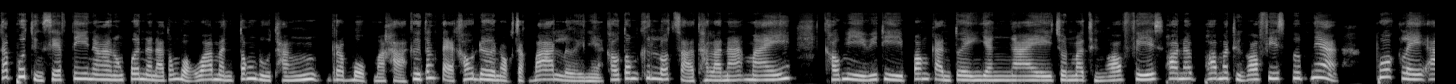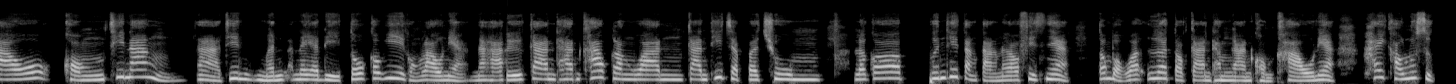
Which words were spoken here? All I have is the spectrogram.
ถ้าพูดถึง safety นะคะน้องเปิ้ลนานาต้องบอกว่ามันต้องดูทั้งระบบมาค่ะ คือตั้งแต่เขาเดินออกจากบ้านเลยเนี่ยเขาต้องขึ้นรถสาธารณะไหมเขามีวิธีป้องกันตัวเองยังไงจนมาถึงออฟฟิศพอพอมาถึงออฟฟิศปุ๊บเนี่ย พวก layout ของที่นั่งอ่าที่เหมือนในอดีตโต๊ะเก้าอี้ของเราเนี่ยนะคะ หรือการทานข้าวกลางวัน การที่จะประชุม แล้วก็พื้นที่ต่างๆในออฟฟิศเนี่ยต้องบอกว่าเอื้อต่อการทำงานของเขาเนี่ยให้เขารู้สึก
